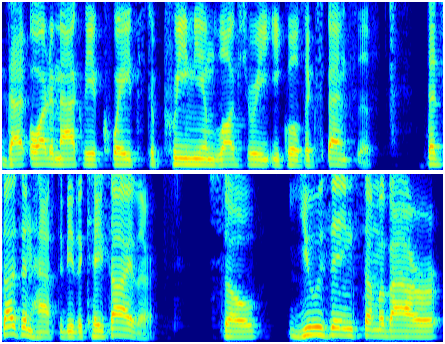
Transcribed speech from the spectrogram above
that automatically equates to premium luxury equals expensive. That doesn't have to be the case either. So using some of our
